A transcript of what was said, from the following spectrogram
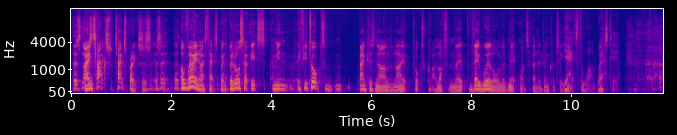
There's nice Bank- tax tax breaks, is, is it? The- oh, very nice tax breaks, but also it's. I mean, if you talk to bankers in Ireland, and I talk to quite a lot of them, they they will all admit once they've had a drink or two, yeah, it's the Wild West here.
